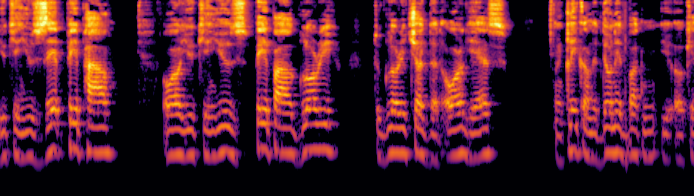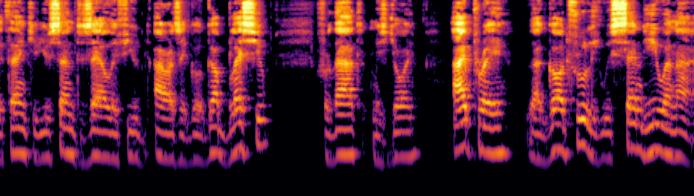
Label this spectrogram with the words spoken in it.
You can use Zip, PayPal, or you can use PayPal Glory to glorychurch.org. Yes, and click on the donate button. You okay? Thank you. You sent Zelle a few hours ago. God bless you for that, Miss Joy. I pray that God truly will send you and I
